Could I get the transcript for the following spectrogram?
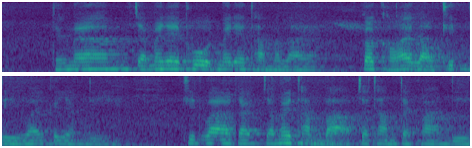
ำถึงแม้จะไม่ได้พูดไม่ได้ทำอะไร ก็ขอให้เราคิดดีไว้ก็ยังดี คิดว่าจะจะไม่ทำบาปจะทำแต่ความดี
